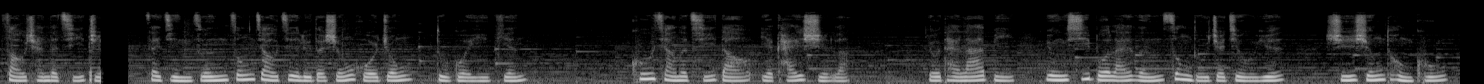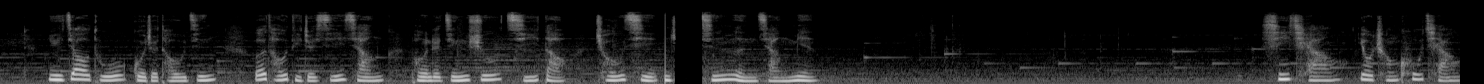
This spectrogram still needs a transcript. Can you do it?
早晨的起止。在谨遵宗教戒律的生活中度过一天，哭墙的祈祷也开始了。犹太拉比用希伯来文诵读着旧约，失声痛哭。女教徒裹着头巾，额头抵着西墙，捧着经书祈祷、抽泣、亲吻墙面。西墙又称哭墙。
